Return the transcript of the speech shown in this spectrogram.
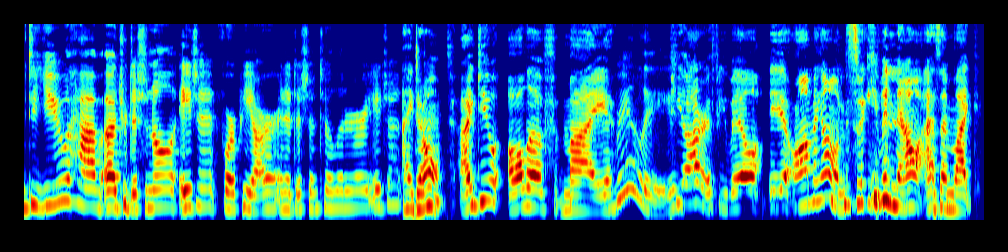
Do you have a traditional agent for PR in addition to a literary agent? I don't. I do all of my really PR, if you will, eh, on my own. So even now, as I'm like,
